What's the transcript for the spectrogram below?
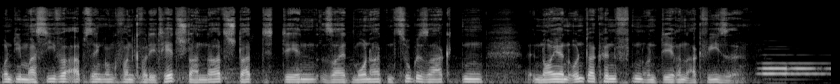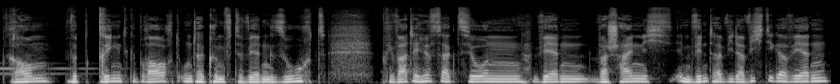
und die massive Absenkung von Qualitätsstandards statt den seit Monaten zugesagten neuen Unterkünften und deren Akquise. Raum wird dringend gebraucht, Unterkünfte werden gesucht. Private Hilfsaktionen werden wahrscheinlich im Winter wieder wichtiger werden.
